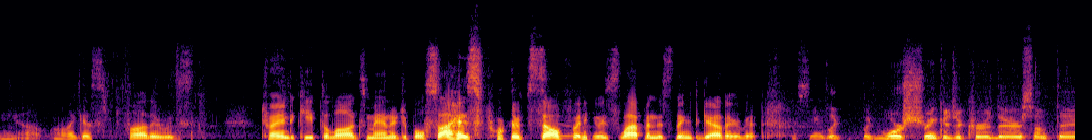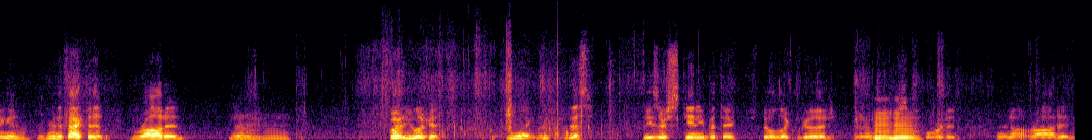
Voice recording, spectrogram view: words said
Yeah. Well, I guess Father was trying to keep the logs manageable size for himself when he was slapping this thing together, but it seems like like more shrinkage occurred there or something, and I mean the fact that it rotted. um, mhm. But you look at, you know, like this. These are skinny, but they still look good. You know, they're Mhm. supported. They're not rotted.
